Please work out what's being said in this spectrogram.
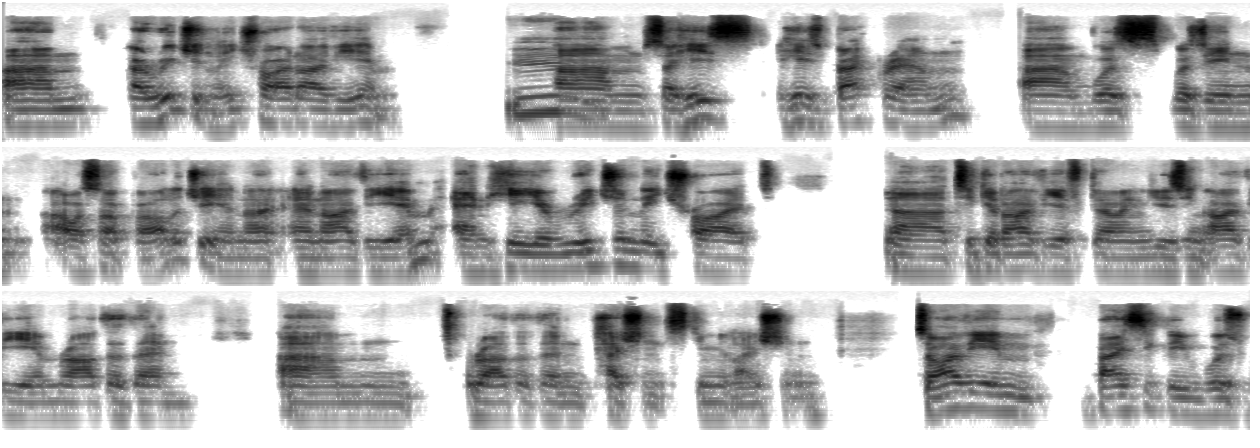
Um, originally tried IVM. Mm. Um, so his his background um, was was in oocyte biology and, uh, and IVM, and he originally tried uh, to get IVF going using IVM rather than um, rather than patient stimulation. So IVM basically was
